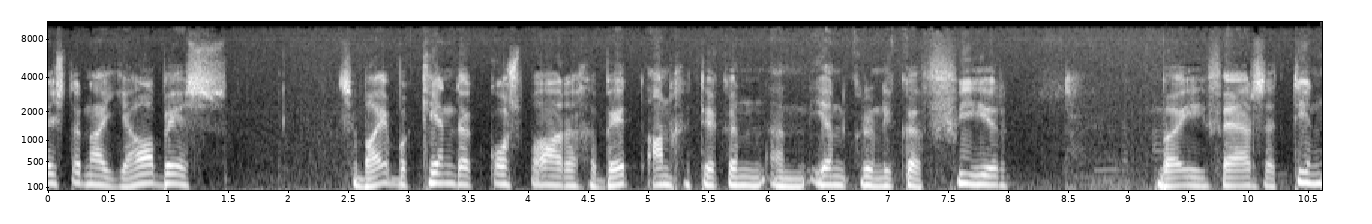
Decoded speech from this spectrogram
luister na Jabes sy baie bekende kostbare gebed aangeteken in 1 kronieke 4 by verse 10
